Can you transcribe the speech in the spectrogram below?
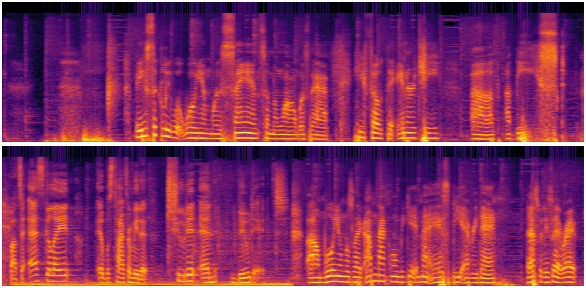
Basically, what William was saying to Milan was that he felt the energy of a beast. About to escalate. It was time for me to toot it and boot it. Um, William was like, I'm not going to be getting my ass beat every day. That's what he said, right?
